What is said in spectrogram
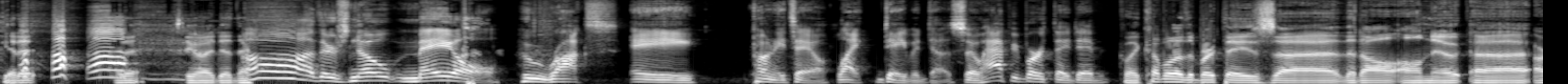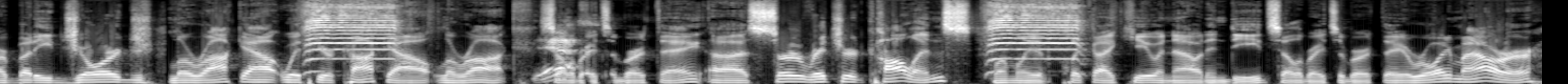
Get it? Get it? See what I did there? Oh, there's no male who rocks a ponytail like David does. So happy birthday, David. A couple of the birthdays uh, that I'll, I'll note. Uh, our buddy George LaRocque out with your cock out. LaRocque yes. celebrates a birthday. Uh, Sir Richard Collins, formerly of Click IQ and now at Indeed, celebrates a birthday. Roy Maurer,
